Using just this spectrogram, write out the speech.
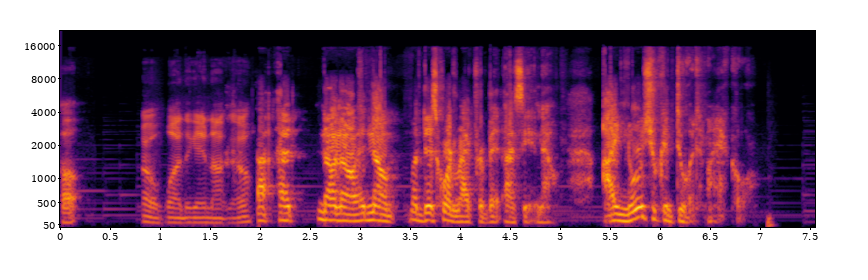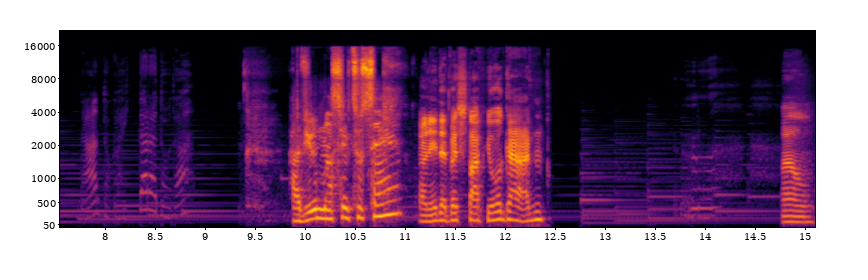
Oh. Oh, why the game not go? Uh, uh, no, no, no. My Discord lagged for a bit. I see it now. I know you can do it, Michael. Have you nothing to say? I need a bitch slap you again. Well.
